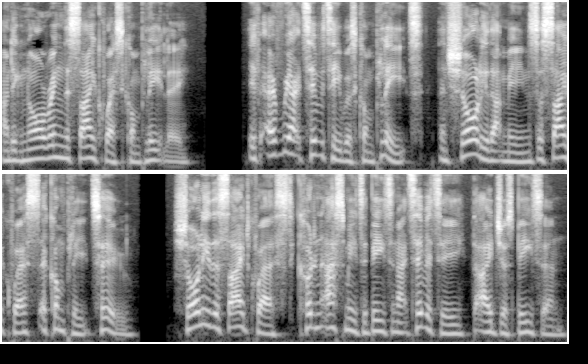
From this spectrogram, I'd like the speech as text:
and ignoring the side quests completely. If every activity was complete, then surely that means the side quests are complete too. Surely the side quest couldn't ask me to beat an activity that I'd just beaten.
